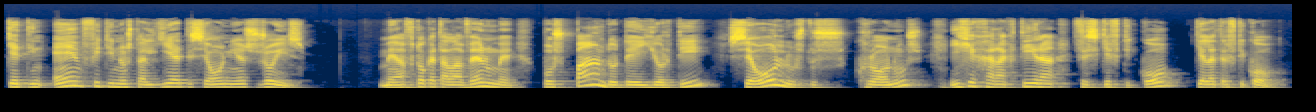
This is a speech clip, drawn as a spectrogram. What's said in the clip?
και την έμφυτη νοσταλγία της αιώνιας ζωής. Με αυτό καταλαβαίνουμε πως πάντοτε η γιορτή σε όλους τους χρόνους είχε χαρακτήρα θρησκευτικό και λατρευτικό.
